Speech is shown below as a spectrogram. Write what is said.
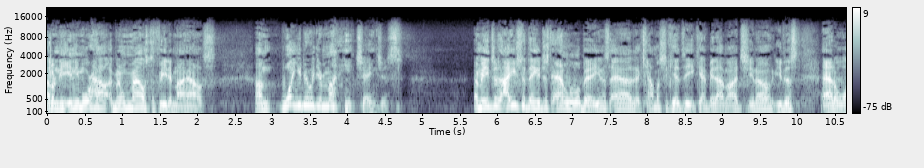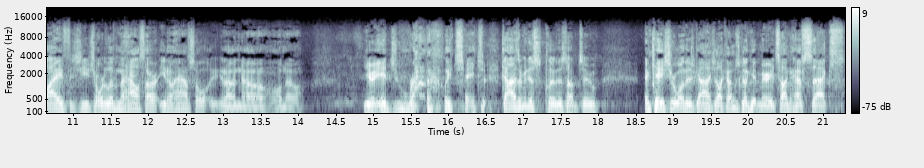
I don't need any more, house, more mouths to feed in my house. Um, what you do with your money changes. I mean, just, I used to think you just add a little bit. You just add how much the kids eat. Can't be that much, you know. You just add a wife, and she already live in the house, you know, have so you know. No, oh no, you're, it radically changes. Guys, let me just clear this up too, in case you're one of those guys. You're like, I'm just going to get married so I can have sex.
